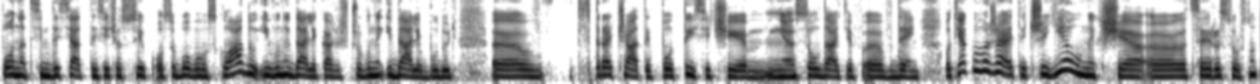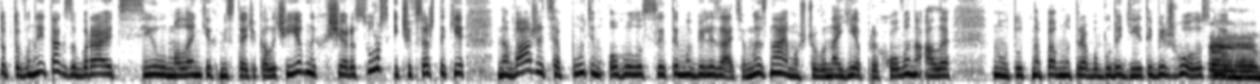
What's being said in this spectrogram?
понад 70 тисяч осіб особового складу. І вони далі кажуть, що вони і далі будуть. Втрачати по тисячі солдатів е, в день. От як ви вважаєте, чи є у них ще е, цей ресурс? Ну тобто вони і так забирають сіл маленьких містечок, але чи є в них ще ресурс, і чи все ж таки наважиться Путін оголосити мобілізацію? Ми знаємо, що вона є прихована, але ну тут напевно треба буде діяти більш голосно. Е,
